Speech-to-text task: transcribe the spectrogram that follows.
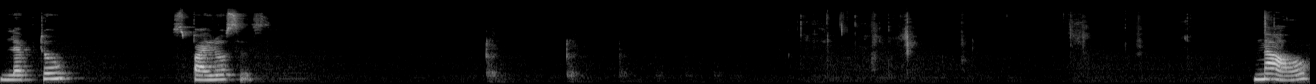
leptospirosis. Now,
